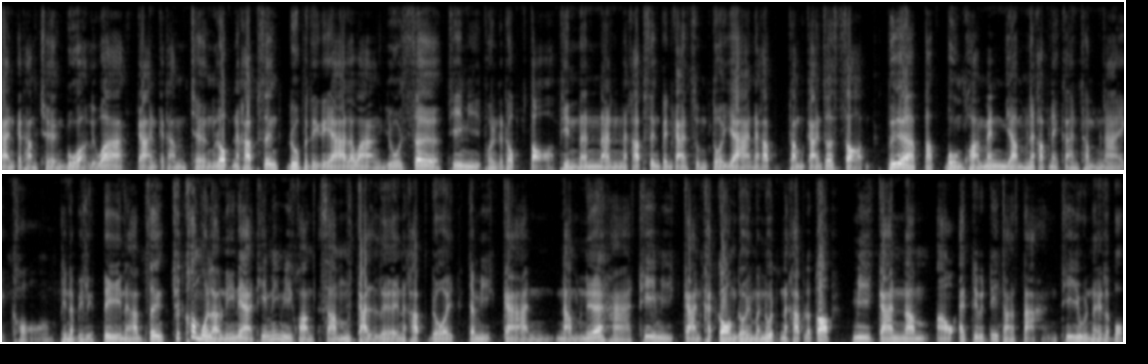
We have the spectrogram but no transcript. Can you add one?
การกระทำเชิงบวก หรือว่าการกระทำเชิงลบนะครับ ซึ่งดูปฏิกิริยาระหว่าง user ที่มีผลกระทบต่อ pinั้นๆนะครับ ซึ่งเป็นการสุ่มตัวอย่างนะครับทำการทดสอบเพื่อปรับปรุงความแม่นยำนะครับในการทำนายของ pinability นะครับ ซึ่งชุดข้อมูลเหล่านี้เนี่ยที่ไม่มีความสำคัญเลยนะครับ โดยจะมีการนำเนื้อหาที่มีการคัดกรองโดยมนุษย์นะครับ แล้วก็ มีการนำเอาแอคทิวิตี้ต่างๆ ที่อยู่ในระบบ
